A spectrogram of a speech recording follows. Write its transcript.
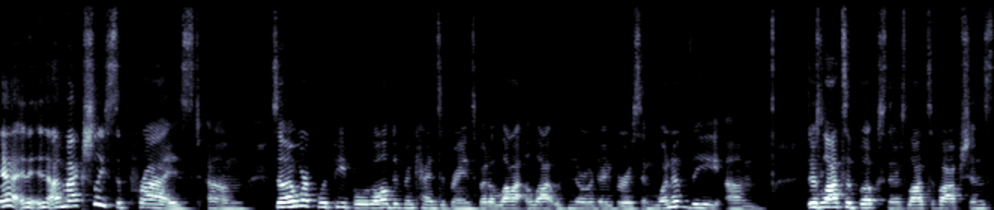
yeah, and and I'm actually surprised, um, so I work with people with all different kinds of brains, but a lot a lot with neurodiverse, and one of the, um there's lots of books, there's lots of options.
